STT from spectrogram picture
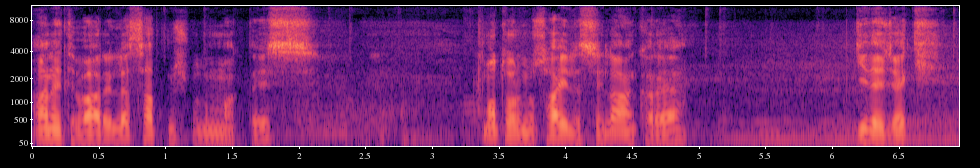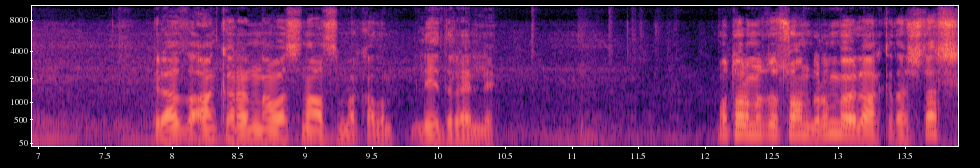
an itibariyle satmış bulunmaktayız. Motorumuz hayırlısıyla Ankara'ya gidecek. Biraz da Ankara'nın havasını alsın bakalım. Leader 50. Motorumuzda son durum böyle arkadaşlar.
